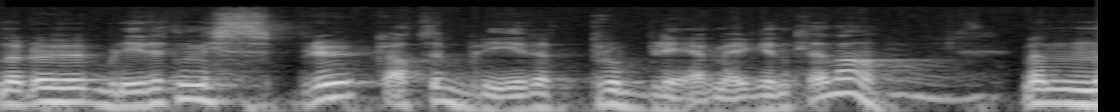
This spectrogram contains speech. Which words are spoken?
Når det blir et misbruk, at det blir et problem, egentlig, da. Men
